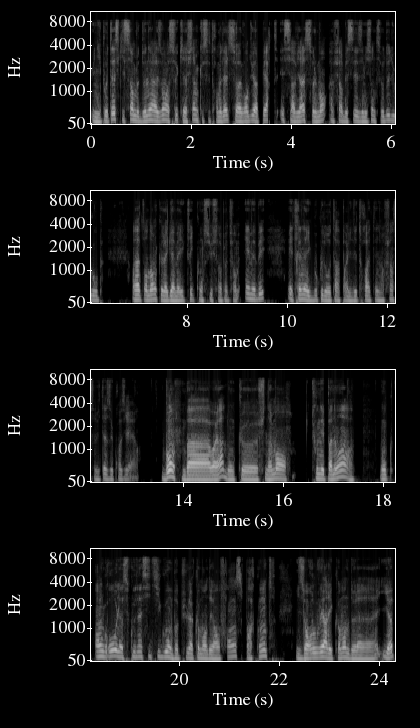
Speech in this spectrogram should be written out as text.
Une hypothèse qui semble donner raison à ceux qui affirment que ces trois modèles seraient vendus à perte et serviraient seulement à faire baisser les émissions de CO2 du groupe, en attendant que la gamme électrique conçue sur la plateforme MEB et traîné avec beaucoup de retard par l'ID3 atteigne enfin sa vitesse de croisière. Bon, bah voilà, donc euh, finalement tout n'est pas noir. Donc en gros la Skoda Citigo on peut plus la commander en France. Par contre, ils ont rouvert les commandes de la IOP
